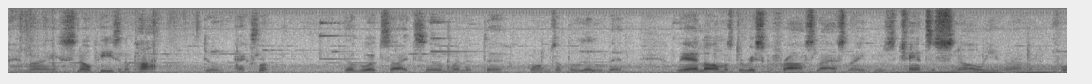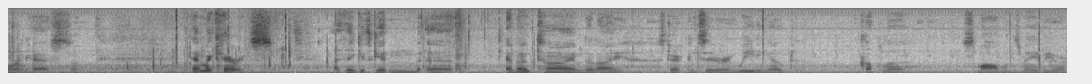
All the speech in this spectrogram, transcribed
And my snow peas in a pot, doing excellent. They'll go outside soon when it uh, warms up a little bit. we had almost a risk of frost last night. There was a chance of snow even on the forecast. So. And my carrots. I think it's getting uh, about time that I start considering weeding out a couple of small ones maybe or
